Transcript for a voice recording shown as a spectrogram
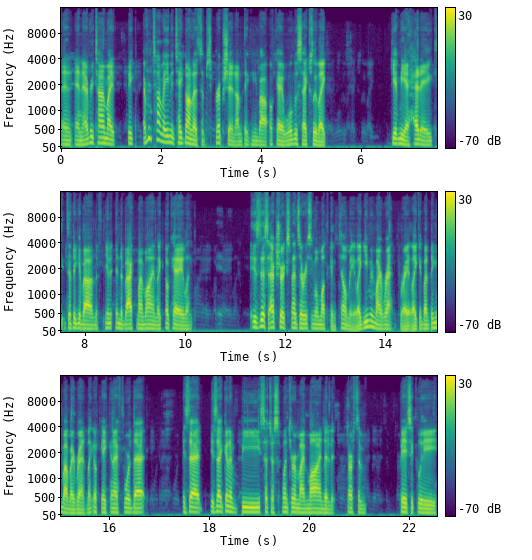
And and every time I think, every time I even take on a subscription, I'm thinking about, okay, will this actually like give me a headache to think about in the, in, in the back of my mind? Like, okay, like, is this extra expense every single month going to kill me? Like even my rent, right? Like if I'm thinking about my rent, like, okay, can I afford that? Is that is that going to be such a splinter in my mind that it starts to basically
